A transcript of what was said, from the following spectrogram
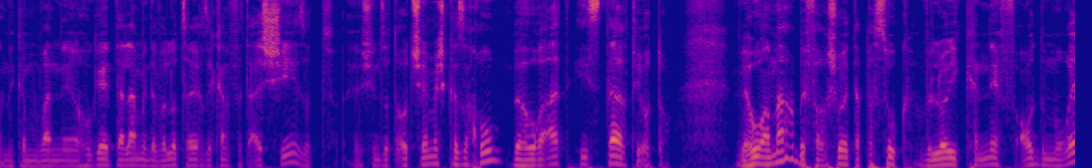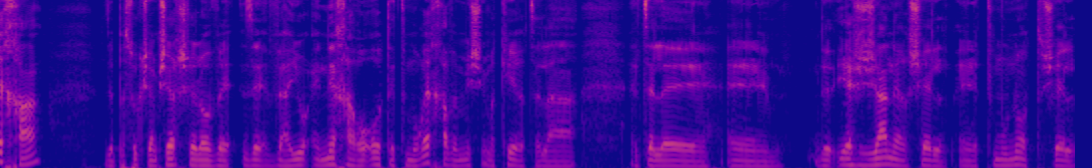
אני כמובן אה, הוגה את הלמד, אבל לא צריך, זה כנפת אשי, זאת, אה, זאת עוד שמש כזכור, בהוראת הסתרתי אותו. והוא אמר בפרשו את הפסוק, ולא ייכנף עוד מורך, זה פסוק שהמשך שלו, וזה, והיו עיניך רואות את מורך, ומי שמכיר אצל ה... אצל... אה, אה, יש ז'אנר של אה, תמונות של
